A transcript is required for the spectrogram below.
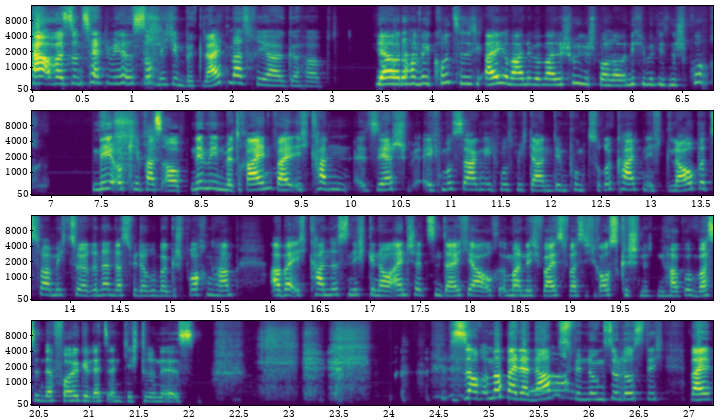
Ja, aber sonst hätten wir es doch nicht im Begleitmaterial gehabt. Ja, aber da haben wir grundsätzlich allgemein über meine Schule gesprochen, aber nicht über diesen Spruch. Nee, okay, pass auf. Nimm ihn mit rein, weil ich kann sehr ich muss sagen, ich muss mich da an dem Punkt zurückhalten. Ich glaube zwar, mich zu erinnern, dass wir darüber gesprochen haben, aber ich kann das nicht genau einschätzen, da ich ja auch immer nicht weiß, was ich rausgeschnitten habe und was in der Folge letztendlich drin ist. Das ist auch immer bei der Namensfindung so lustig, weil,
